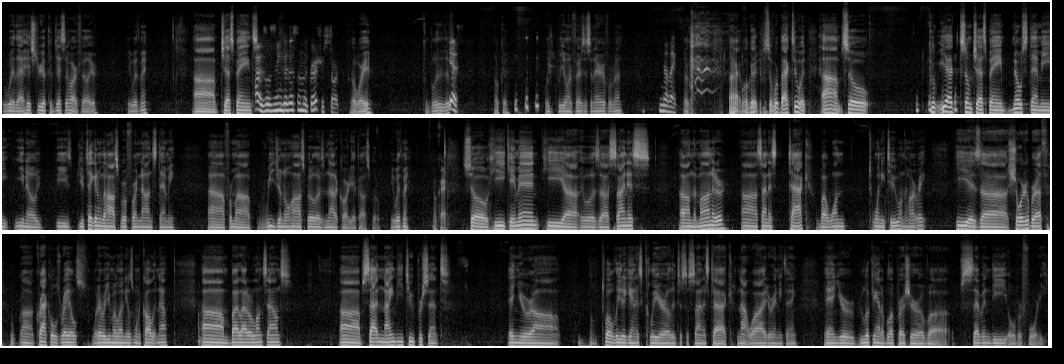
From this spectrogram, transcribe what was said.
with a history of congestive heart failure. You with me? Uh, chest pains. I was listening to this in the grocery store. Oh, were you? Completely different. Yes. Okay. would, would you want to finish the scenario for Ben? No thanks. Okay. All right. Well, good. So we're back to it. Um, so yeah, some chest pain, no STEMI. You know, he's you're taking him to the hospital for a non-STEMI uh, from a regional hospital. That's not a cardiac hospital. You with me? Okay. So he came in. He uh, it was a sinus on the monitor, uh, sinus tach about 122 on the heart rate. He is uh, short of breath, uh, crackles, rales, whatever you millennials want to call it now. Um, bilateral lung sounds. Uh, sat 92%. And your uh, 12 lead again is clear, other than just a sinus tach, not wide or anything and you're looking at a blood pressure of uh, 70 over 40.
